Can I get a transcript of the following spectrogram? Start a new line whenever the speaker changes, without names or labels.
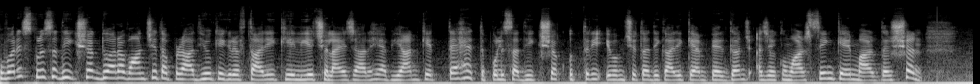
वरिष्ठ पुलिस अधीक्षक द्वारा वांछित अपराधियों की गिरफ्तारी के लिए चलाए जा रहे अभियान के तहत पुलिस अधीक्षक, उत्तरी एवं चित्राधिकारी कैंपियरगंज अजय कुमार सिंह के मार्गदर्शन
